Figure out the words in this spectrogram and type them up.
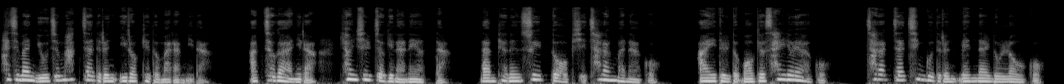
하지만 요즘 학자들은 이렇게도 말합니다. 악처가 아니라 현실적인 아내였다. 남편은 수입도 없이 철학만 하고 아이들도 먹여 살려야 하고 철학자 친구들은 맨날 놀러 오고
